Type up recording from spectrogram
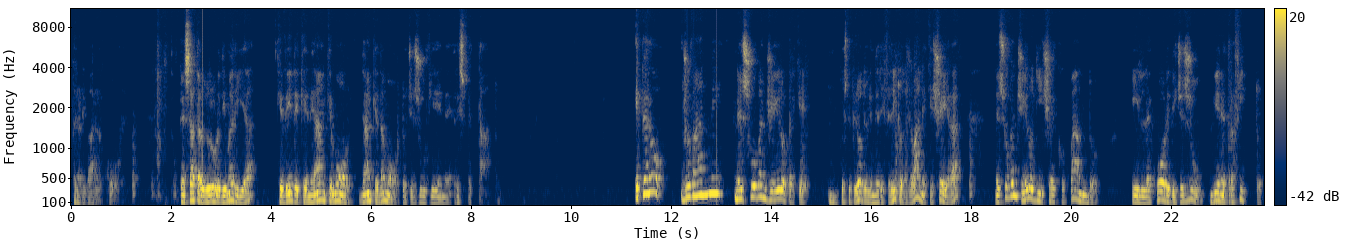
per arrivare al cuore. Pensate al dolore di Maria che vede che neanche, morto, neanche da morto Gesù viene rispettato. E però Giovanni nel suo Vangelo, perché questo episodio viene riferito da Giovanni che c'era, nel suo Vangelo dice, ecco, quando il cuore di Gesù viene trafitto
